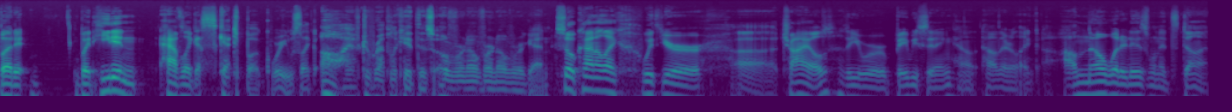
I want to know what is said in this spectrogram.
But it but he didn't have like a sketchbook where he was like oh i have to replicate this over and over and over again. So kind of like with your uh, child that you were babysitting how, how they're like i'll know what it is when it's done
